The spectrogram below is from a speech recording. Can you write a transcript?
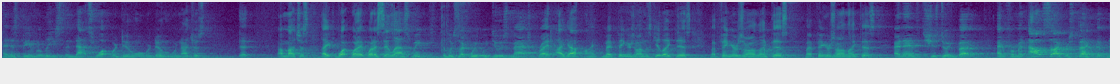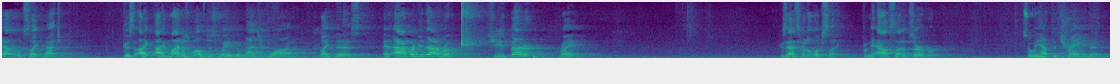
and it's being released. And that's what we're doing, what we're doing. We're not just, that, I'm not just, like what, what I, what, I, said last week, it looks like what we do is magic, right? I got my, my fingers on this kid like this, my fingers are on like this, my fingers are on like this, and then she's doing better. And from an outside perspective, that looks like magic. Because I, I might as well just wave a magic wand like this, and abracadabra, she's better, right? Because that's what it looks like from the outside observer. So we have to train them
